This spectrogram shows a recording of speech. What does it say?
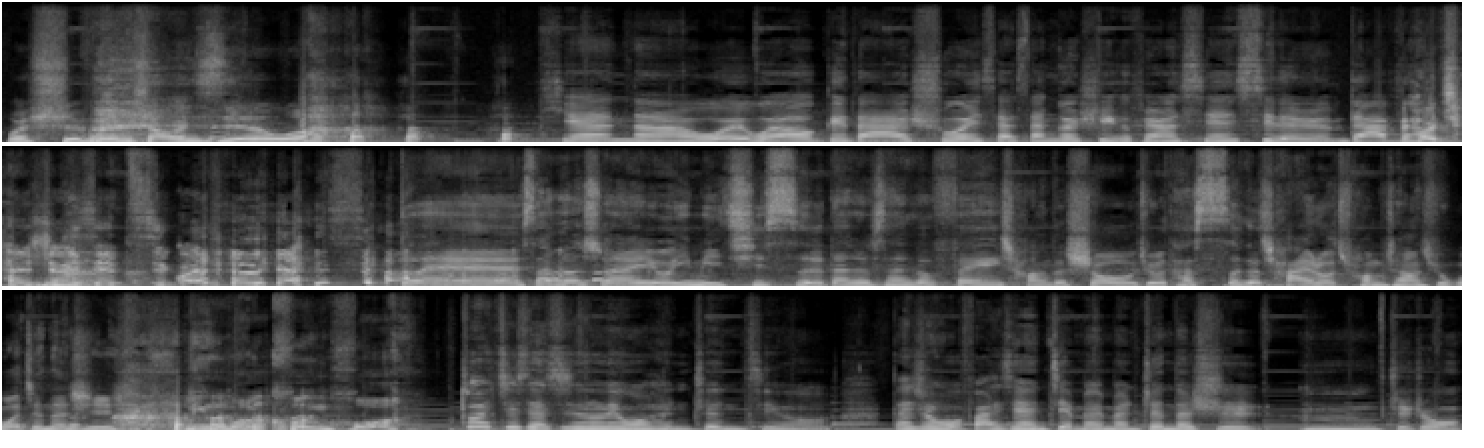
我十分伤心。我天哪！我我要给大家说一下，三哥是一个非常纤细的人，大家不要产生一些奇怪的联想。对，三哥虽然有一米七四，但是三哥非常的瘦，就是他四个 XL 穿不上去，我真的是令我困惑。对这件事情令我很震惊，但是我发现姐妹们真的是，嗯，这种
